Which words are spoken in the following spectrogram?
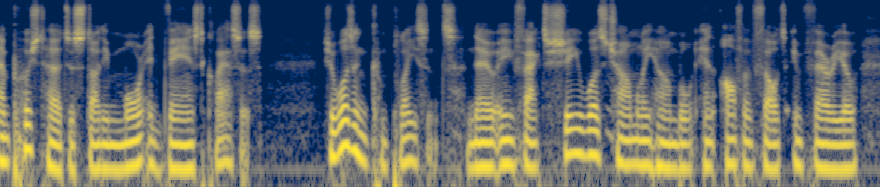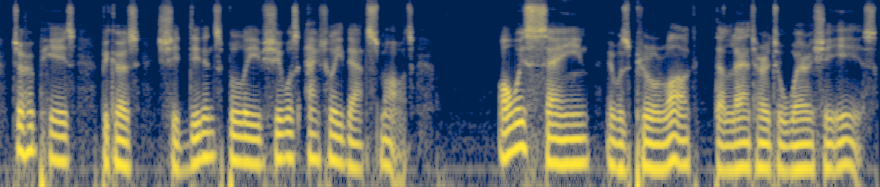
and pushed her to study more advanced classes. She wasn't complacent. No, in fact, she was charmingly humble and often felt inferior to her peers because she didn't believe she was actually that smart always saying it was pure luck that led her to where she is.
